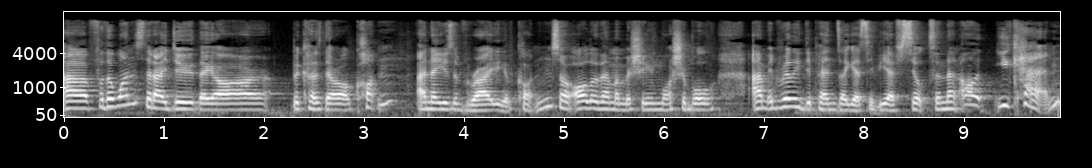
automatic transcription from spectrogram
Uh, for the ones that I do, they are because they're all cotton. And I use a variety of cotton, so all of them are machine washable. Um, it really depends, I guess, if you have silks and that. Oh, you can,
